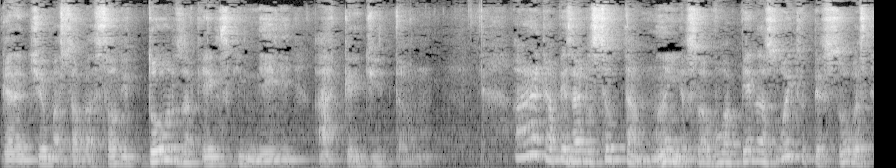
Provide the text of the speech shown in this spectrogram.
garantiu uma salvação de todos aqueles que nele acreditam. A arca, apesar do seu tamanho, salvou apenas oito pessoas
